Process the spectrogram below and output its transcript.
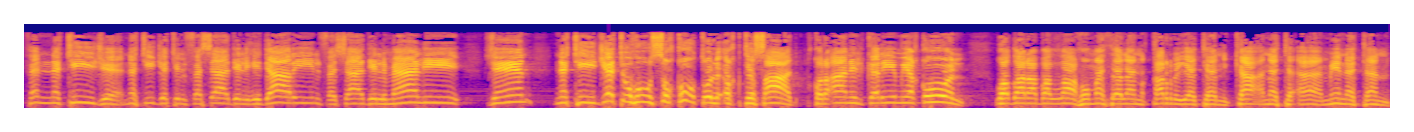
فالنتيجه نتيجة الفساد الإداري الفساد المالي. زين؟ نتيجته سقوط الاقتصاد. القرآن الكريم يقول وضرب الله مثلا قرية كانت آمنة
